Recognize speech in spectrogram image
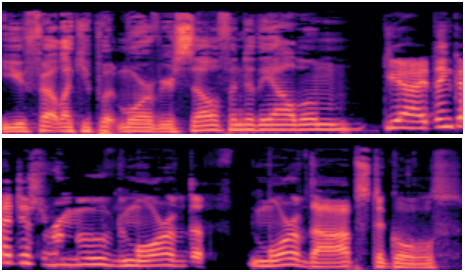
you felt like you put more of yourself into the album. Yeah, I think I just removed more of the more of the obstacles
